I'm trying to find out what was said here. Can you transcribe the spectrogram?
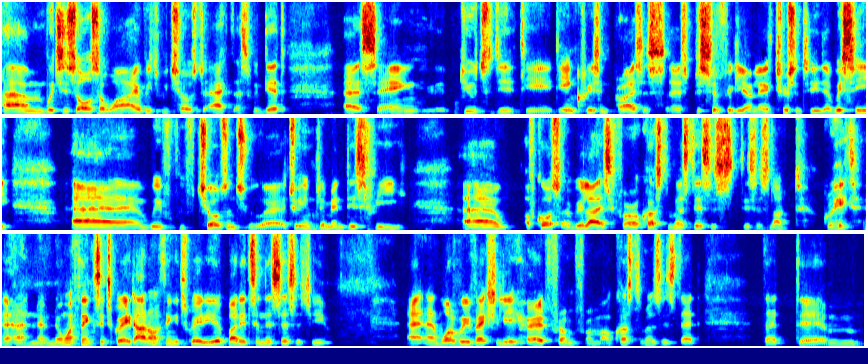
um, which is also why we, chose to act as we did. Uh, saying due to the, increase in prices, uh, specifically on electricity that we see, uh, we've, chosen to to implement this fee. Uh, of course, I realize for our customers, this is this is not great. Uh, no, one thinks it's great. I don't think it's great either, but it's a necessity. And, what we've actually heard from our customers is that that um,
